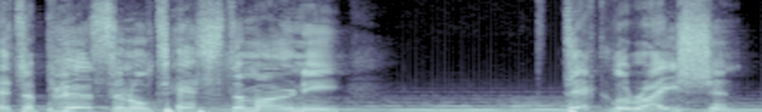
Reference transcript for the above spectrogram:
It's a personal testimony, declaration.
